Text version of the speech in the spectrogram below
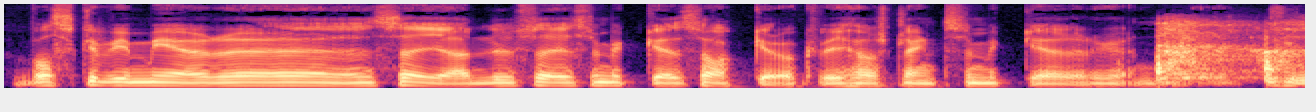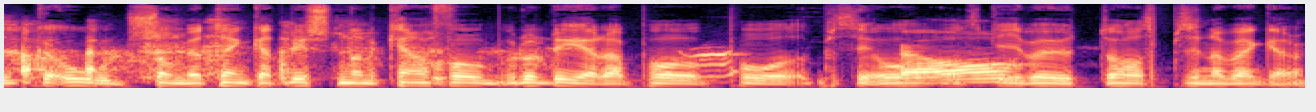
Vad ska vi mer eh, säga? Du säger så mycket saker och vi har slängt så mycket kloka ord som jag tänker att lyssnarna kan få brodera på, på och ja. skriva ut och ha på sina väggar.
